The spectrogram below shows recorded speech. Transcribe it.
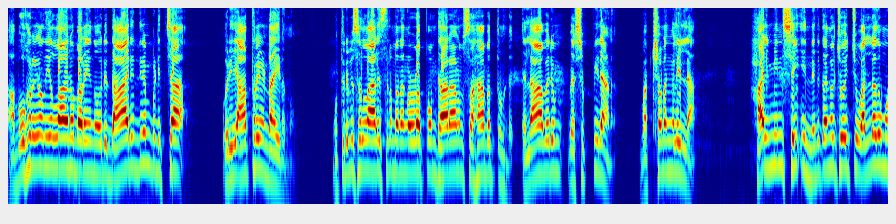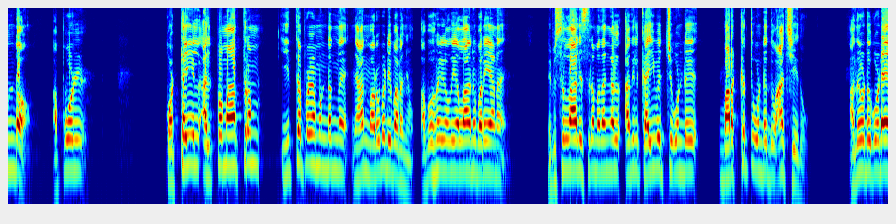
അബൂഹറിയാഹു പറയുന്ന ഒരു ദാരിദ്ര്യം പിടിച്ച ഒരു യാത്രയുണ്ടായിരുന്നു. മുത്തുനബി സല്ലാ അലൈഹി സ്വലം തങ്ങളോടൊപ്പം ധാരാളം സഹാബത്തുണ്ട്. എല്ലാവരും വിശപ്പിലാണ് ഭക്ഷണങ്ങളില്ല. ഹൽമിൻ ഷെയ്ഇൻ നബി തങ്ങൾ ചോദിച്ചു വല്ലതുമുണ്ടോ? അപ്പോൾ കൊട്ടയിൽ അല്പമാത്രം ഈത്തപ്പഴമുണ്ടെന്ന് ഞാൻ മറുപടി പറഞ്ഞു. അബൂഹറി അള്ളഹാനു പറയാണ് നബി സല്ലാ അലൈഹി സ്വലം തങ്ങൾ അതിൽ കൈവച്ചുകൊണ്ട് ബർക്കത്ത് കൊണ്ട് ദ്വാ ചെയ്തു. അതോടുകൂടെ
